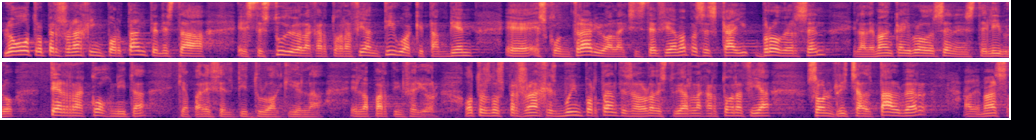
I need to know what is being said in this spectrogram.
Luego otro personaje importante en, este estudio de la cartografía antigua, que también eh, es contrario a la existencia de mapas, es Kai Brodersen, el alemán Kai Brodersen, en este libro Terra Cognita, que aparece el título aquí en la, en la parte inferior. Otros dos personajes muy importantes a la hora de estudiar la cartografía son Richard Talbert, Además,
